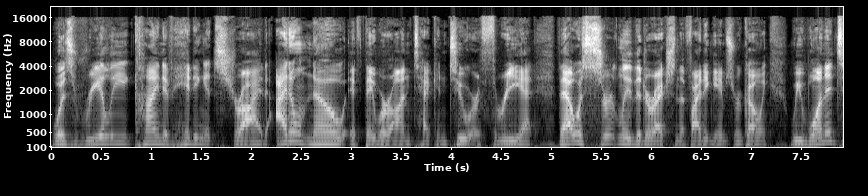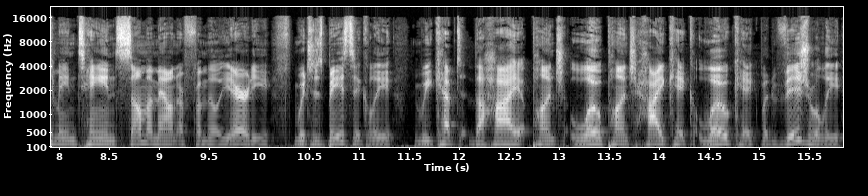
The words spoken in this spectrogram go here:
was really kind of hitting its stride. I don't know if they were on Tekken 2 or 3 yet. That was certainly the direction the fighting games were going. We wanted to maintain some amount of familiarity, which is basically we kept the high punch, low punch, high kick, low kick, but visually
